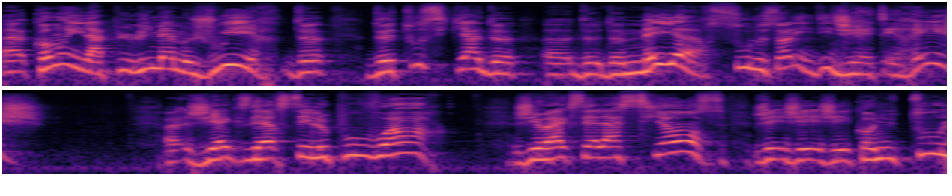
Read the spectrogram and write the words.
euh, comment il a pu lui-même jouir de, de tout ce qu'il y a de, euh, de, de, meilleur sous le soleil. Il dit, j'ai été riche, j'ai exercé le pouvoir, j'ai eu accès à la science, j'ai connu tous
